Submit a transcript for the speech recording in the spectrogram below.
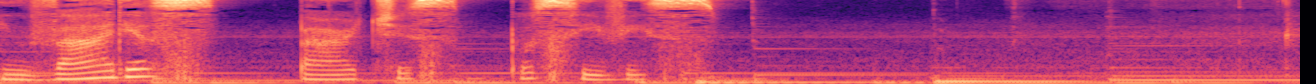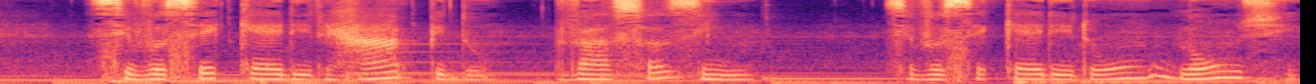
em várias partes possíveis. Se você quer ir rápido, vá sozinho. Se você quer ir longe,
